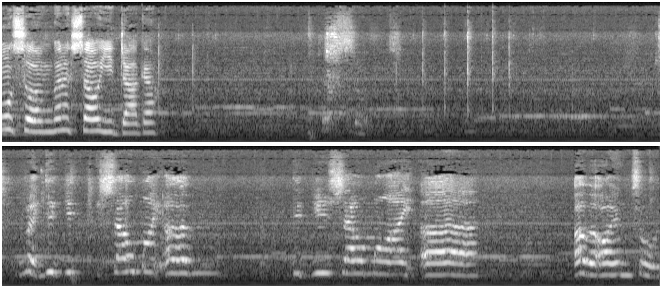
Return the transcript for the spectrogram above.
Also, I'm gonna sell you dagger. That sucks. Wait, did you sell my um? Did you sell my uh other iron sword?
